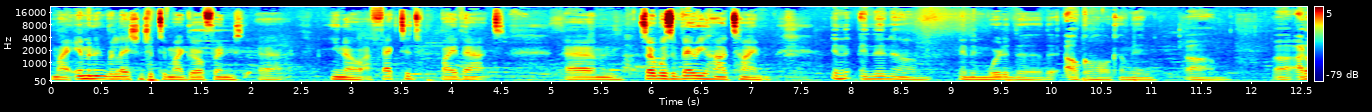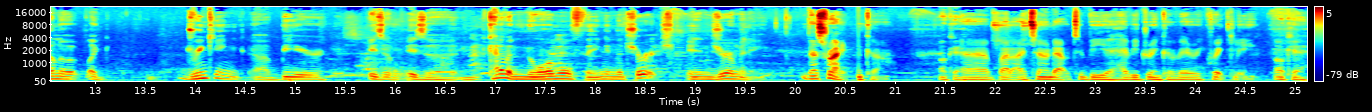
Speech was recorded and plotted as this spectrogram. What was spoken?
my imminent relationship to my girlfriend, uh, you know, affected by that. Um, so it was a very hard time. And and then um and then where did the the alcohol come in? Um, uh, I don't know, like drinking uh, beer is a is a kind of a normal thing in the church in Germany. That's right. Okay, Uh, but I turned out to be a heavy drinker very quickly. okay,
